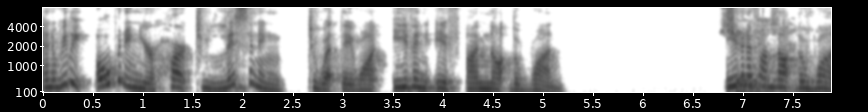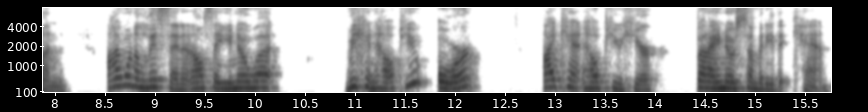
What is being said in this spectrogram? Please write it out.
And really opening your heart to listening to what they want, even if I'm not the one. So even if I'm not the one, I want to listen and I'll say, you know what? We can help you, or I can't help you here, but I know somebody that can.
